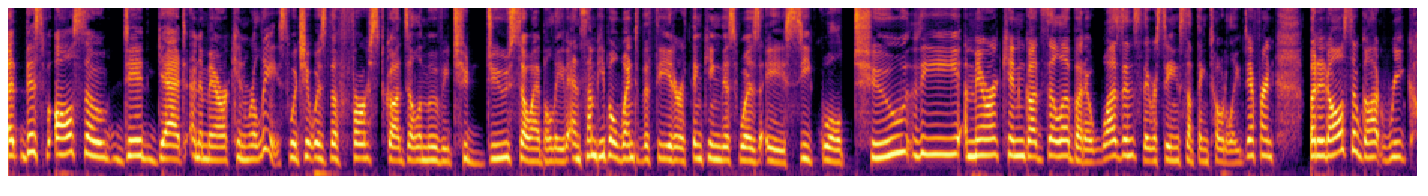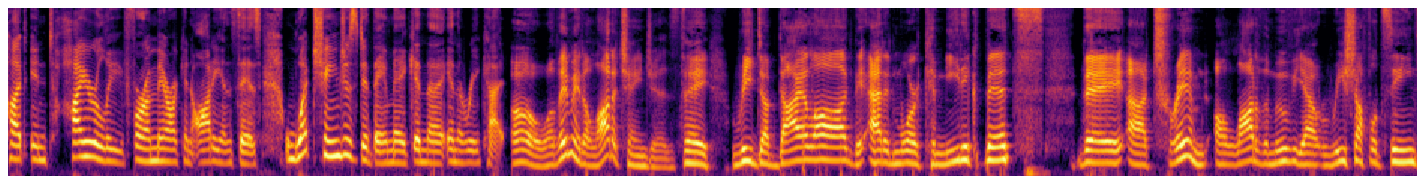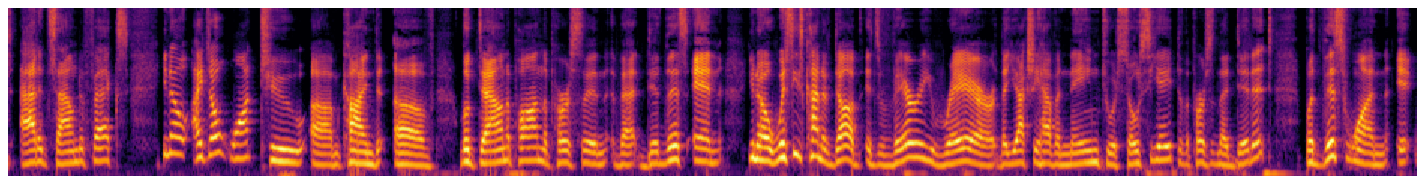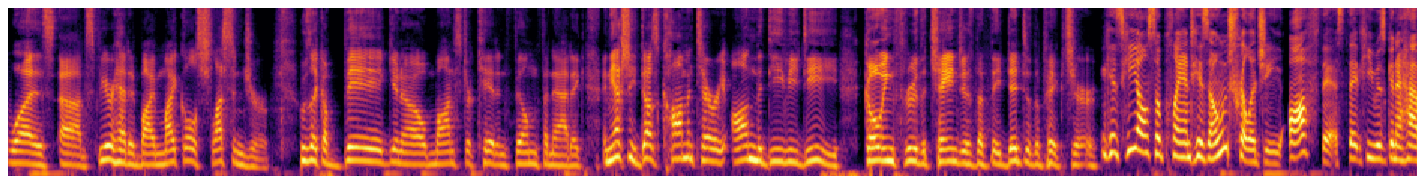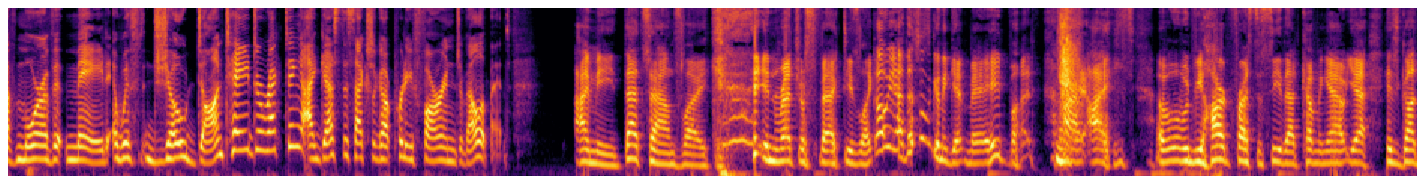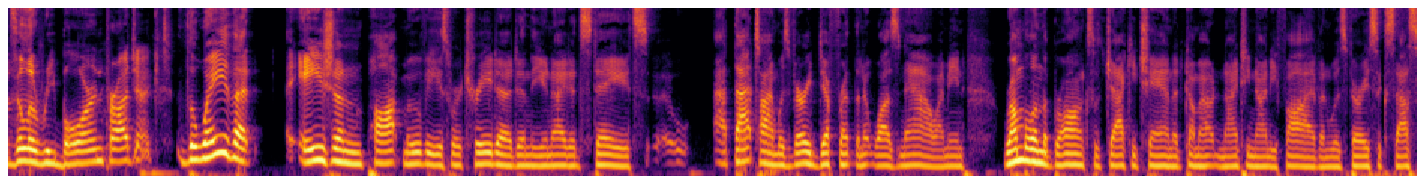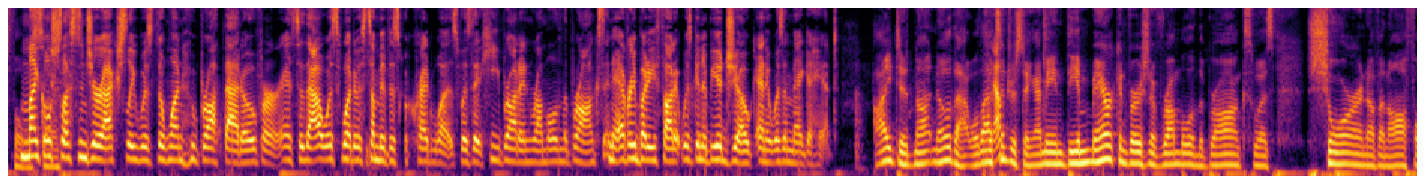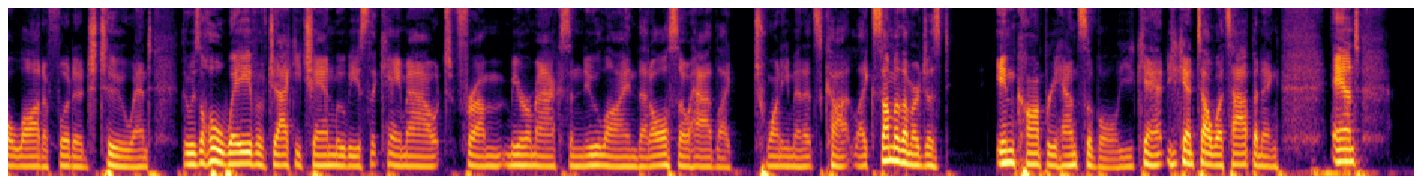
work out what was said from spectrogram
but this also did get an American release, which it was the first Godzilla movie to do so, I believe. And some people went to the theater thinking this was a sequel to the American Godzilla, but it wasn't. So they were seeing something totally different. But it also got recut entirely for American audiences. What changes did they make in the in the recut? Oh, well, they made a lot of changes. They redubbed dialogue, they added more comedic bits. They uh, trimmed a lot of the movie out, reshuffled scenes, added sound effects you know, I don't want to um, kind of look down upon the person that did this. And, you know, Wissy's kind of dubbed. It's very rare that you actually have a name to associate to the person that did it. But this one, it was um, spearheaded by Michael Schlesinger, who's like a big, you know, monster kid and film fanatic. And he actually does commentary on the DVD going through the changes that they did to the picture. Because he also planned his own trilogy off this, that he was going to have more of it made. With Joe Dante directing, I guess this actually got pretty far in development. I mean, that sounds like, in retrospect, he's like, "Oh yeah, this was gonna get made," but I, I, it would be hard for us to see that coming out. Yeah, his Godzilla Reborn project. The way that Asian pop movies were treated in the United States uh, at that time was very different than it was now. I mean, Rumble in the Bronx with Jackie Chan had come out in 1995 and was very successful. Michael so. Schlesinger actually was the one who brought that over, and so that was what was, some of his cred was was that he brought in Rumble in the Bronx, and everybody thought it was going to be a joke, and it was a mega hit. I did not know that. Well, that's yep. interesting. I mean, the American version of Rumble in the Bronx was shorn of an awful lot of footage too, and there was a whole wave of Jackie Chan movies that came out from Miramax and New Line that also had like 20 minutes cut. Like some of them are just incomprehensible. You can't you can't tell what's happening. And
